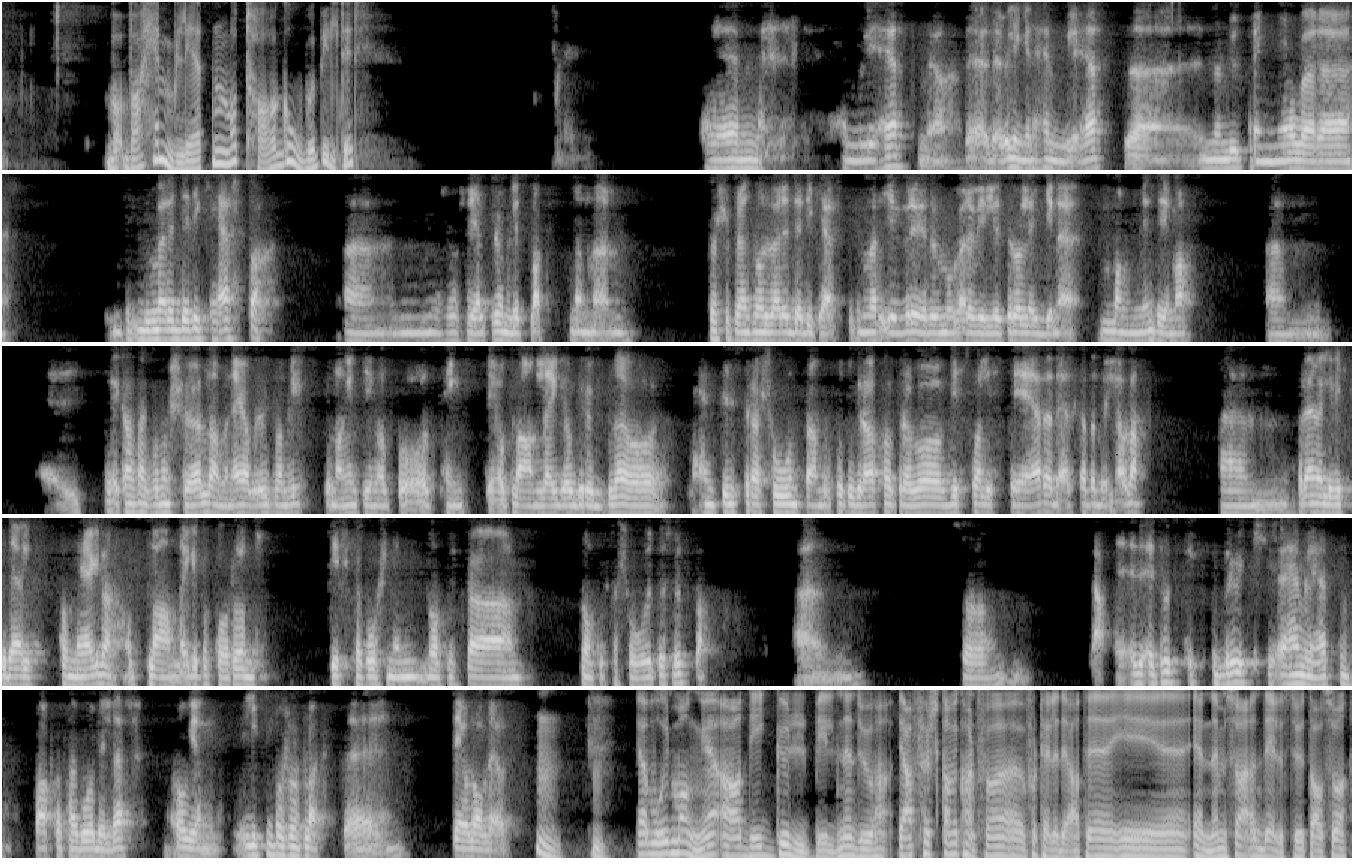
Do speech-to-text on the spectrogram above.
hva, hva er hemmeligheten med å ta gode bilder? Um, hemmeligheten, ja. Det, det er vel ingen hemmelighet. Uh, men du trenger å være Du må være dedikert, da. Um, så hjelper det med litt flaks, men um, først og fremst må du være dedikert. Du må være ivrig, du må være villig til å legge ned mange timer. Um, jeg kan snakke for meg sjøl, men jeg har brukt vanvittig mange timer på å tenke og planlegge og gruble. og hente inspirasjon fra andre fotografer og prøve å visualisere det jeg skal ta bilde av. Da. Um, for Det er en veldig viktig del for meg da, å planlegge på forhånd cirka hvordan en- noe skal, noe skal se ut til slutt. Da. Um, så ja, jeg, jeg tror tidsbruk er hemmeligheten bak å ta gode bilder. Og en liten porsjon flaks. eh, Det er jo lov, det òg. Mm. Ja, Hvor mange av de gullbildene du har Ja, først kan vi kanskje fortelle det at i NM så deles det ut altså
